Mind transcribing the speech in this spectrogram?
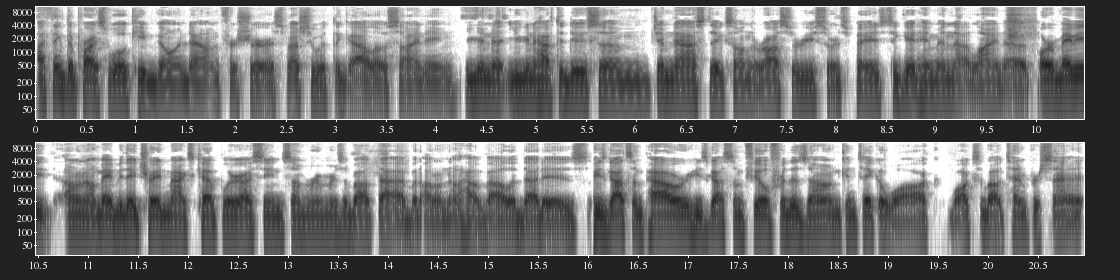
I think the price will keep going down for sure, especially with the Gallo signing. You're gonna you're gonna have to do some gymnastics on the roster resource page to get him in that lineup. Or maybe I don't know, maybe they trade Max Kepler. I've seen some rumors about that, but I don't know how valid that is. He's got some power, he's got some feel for the zone, can take a walk, walks about ten percent.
